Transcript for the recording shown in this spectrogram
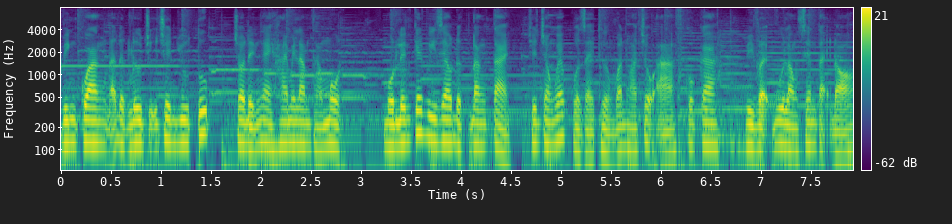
vinh quang đã được lưu trữ trên YouTube cho đến ngày 25 tháng 1. Một liên kết video được đăng tải trên trang web của Giải thưởng Văn hóa châu Á Fukuoka, vì vậy vui lòng xem tại đó.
